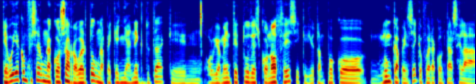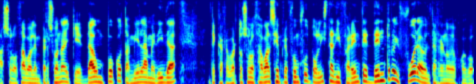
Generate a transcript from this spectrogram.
te voy a confesar una cosa, Roberto, una pequeña anécdota que mm, obviamente tú desconoces y que yo tampoco nunca pensé que fuera a contársela a Solozábal en persona y que da un poco también la medida de que Roberto Solozábal siempre fue un futbolista diferente dentro y fuera del terreno de juego.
